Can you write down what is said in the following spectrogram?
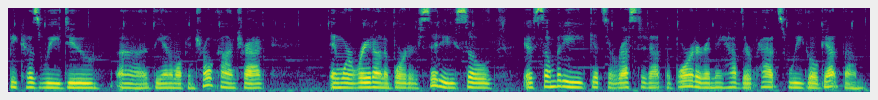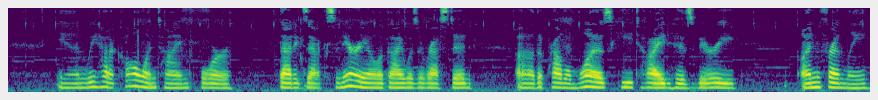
because we do uh, the animal control contract, and we're right on a border city, so if somebody gets arrested at the border and they have their pets, we go get them. And we had a call one time for that exact scenario. A guy was arrested. Uh, the problem was he tied his very unfriendly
